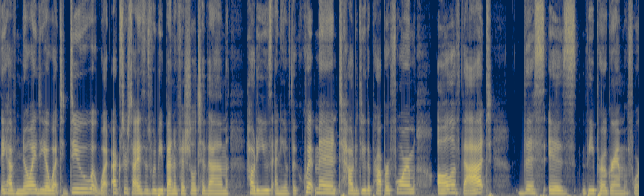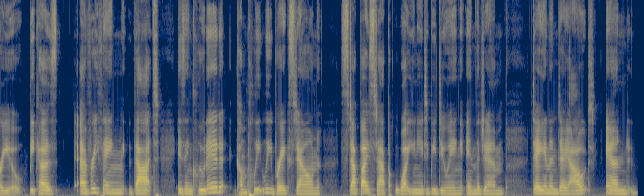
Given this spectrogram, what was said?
they have no idea what to do, what exercises would be beneficial to them, how to use any of the equipment, how to do the proper form, all of that, this is the program for you because everything that is included completely breaks down step by step what you need to be doing in the gym day in and day out and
